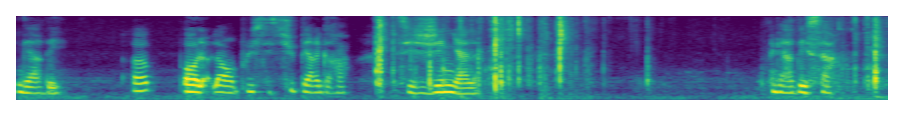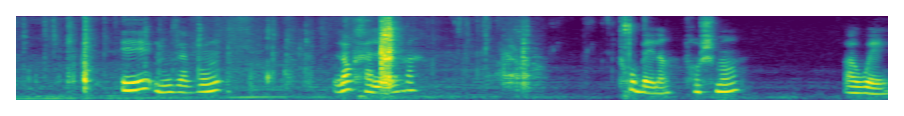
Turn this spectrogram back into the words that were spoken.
Regardez. Hop. Oh là là, en plus, c'est super gras. C'est génial. Regardez ça. Et nous avons l'encre à lèvres. Trop belle, hein, franchement. Ah ouais,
